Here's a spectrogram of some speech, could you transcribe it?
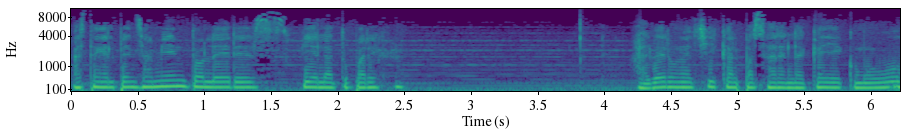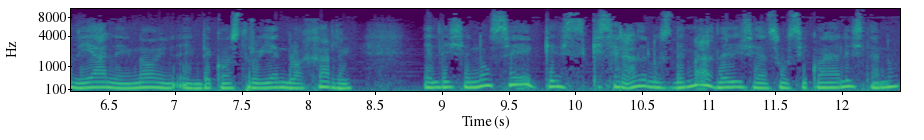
hasta en el pensamiento le eres fiel a tu pareja. Al ver una chica al pasar en la calle como Woody Allen, ¿no? En, deconstruyendo a Harry, él dice, no sé qué, será de los demás, le dice a su psicoanalista, ¿no?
